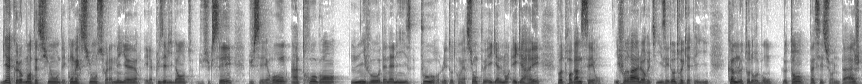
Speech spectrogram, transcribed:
Bien que l'augmentation des conversions soit la meilleure et la plus évidente du succès du CRO, un trop grand niveau d'analyse pour les taux de conversion peut également égarer votre programme CRO. Il faudra alors utiliser d'autres KPI comme le taux de rebond, le temps passé sur une page,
